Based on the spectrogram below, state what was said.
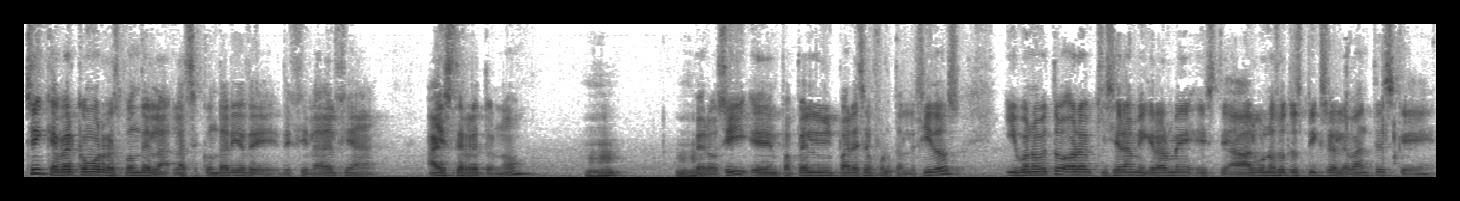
Sí, que a ver cómo responde la, secundaria de, Filadelfia a este reto, ¿no? Pero sí, en papel parecen fortalecidos. Y bueno, Beto, ahora quisiera migrarme este, a algunos otros picks relevantes que,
